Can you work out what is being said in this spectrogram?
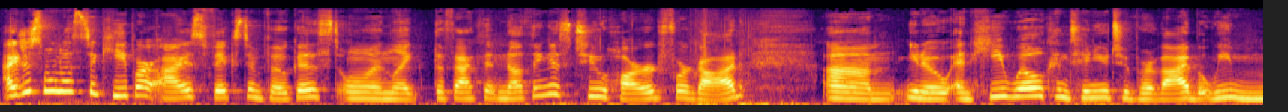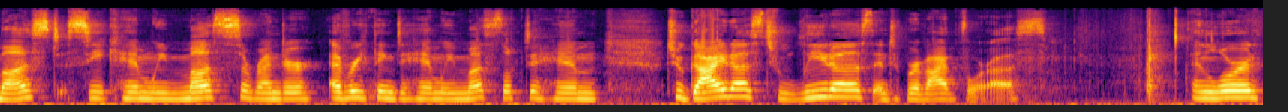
I just want us to keep our eyes fixed and focused on like the fact that nothing is too hard for God. Um, you know, and He will continue to provide, but we must seek Him. We must surrender everything to Him. We must look to Him to guide us, to lead us, and to provide for us. And Lord,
